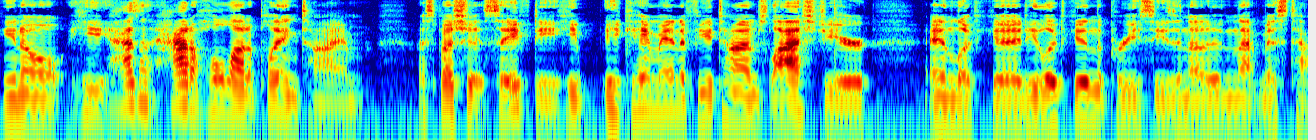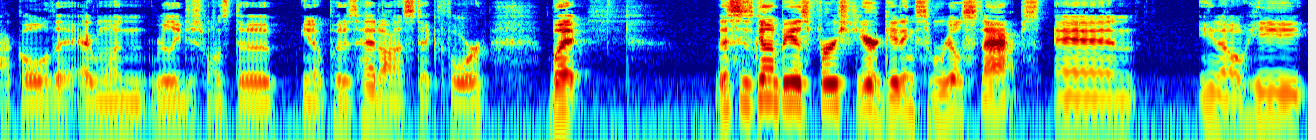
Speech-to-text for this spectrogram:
You know, he hasn't had a whole lot of playing time, especially at safety. He he came in a few times last year and looked good. He looked good in the preseason, other than that missed tackle that everyone really just wants to you know put his head on a stick for. But this is going to be his first year getting some real snaps. And, you know, he,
